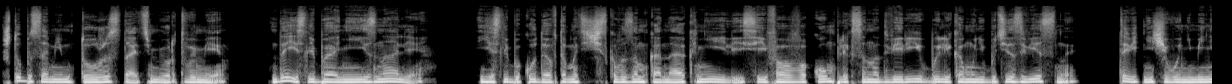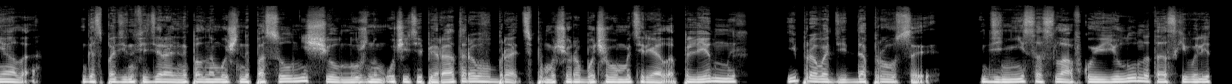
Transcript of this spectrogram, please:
чтобы самим тоже стать мертвыми. Да если бы они и знали, если бы коды автоматического замка на окне или сейфового комплекса на двери были кому-нибудь известны, то ведь ничего не меняло. Господин федеральный полномочный посол не счел нужным учить операторов брать с помощью рабочего материала пленных и проводить допросы. Дениса, Славку и Юлу натаскивали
